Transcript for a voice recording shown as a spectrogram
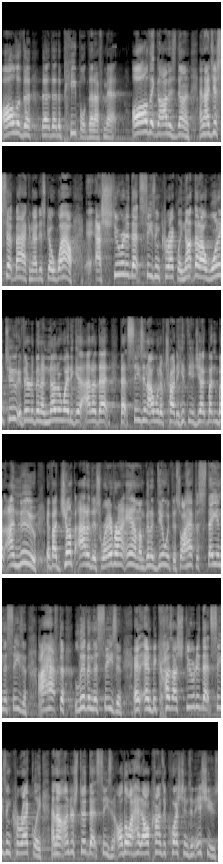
all of the, the, the, the people that I've met all that God has done. And I just sit back and I just go, wow, I stewarded that season correctly. Not that I wanted to. If there had been another way to get out of that, that season, I would have tried to hit the eject button. But I knew if I jump out of this, wherever I am, I'm going to deal with this. So I have to stay in this season. I have to live in this season. And, and because I stewarded that season correctly and I understood that season, although I had all kinds of questions and issues,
